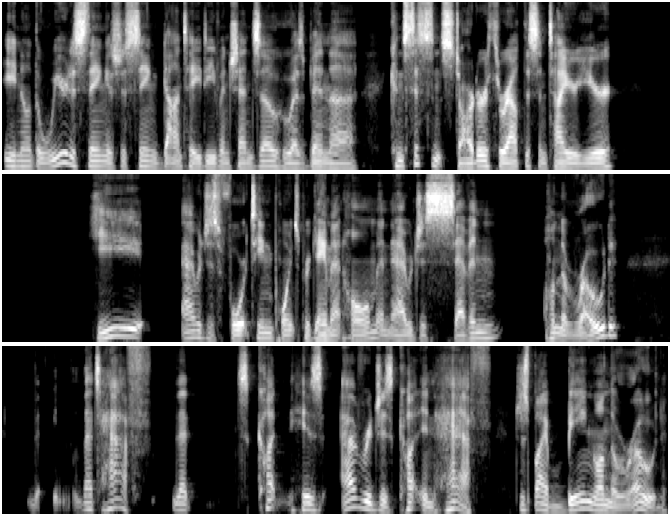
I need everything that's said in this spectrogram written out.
You know, the weirdest thing is just seeing Donte DiVincenzo, who has been a consistent starter throughout this entire year, he averages 14 points per game at home and averages seven on the road. That's half. That's cut. His average is cut in half just by being on the road.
